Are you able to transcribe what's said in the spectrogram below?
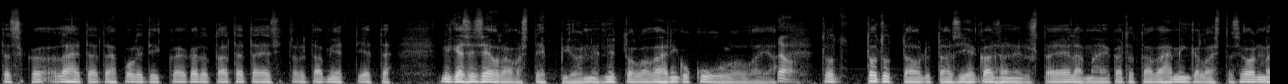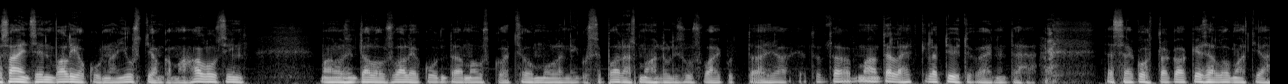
tässä kun lähdetään tähän politiikkaan ja katsotaan tätä ja sitten aletaan miettiä, että mikä se seuraava steppi on. Nyt, nyt ollaan vähän niin kuin kuulolla ja Joo. tot, totuttaudutaan siihen kansanedustajan elämään ja katsotaan vähän minkälaista se on. Mä sain sen valiokunnan just, jonka mä halusin. Mä halusin talousvaliokuntaa, mä uskon, että se on mulle niin kuin se paras mahdollisuus vaikuttaa ja, ja tota, mä oon tällä hetkellä tyytyväinen tähän. Tässä kohtaa kesälomat ja,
